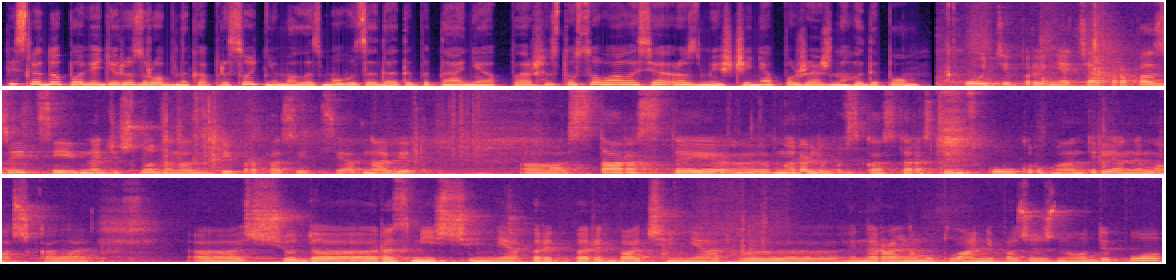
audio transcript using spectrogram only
Після доповіді розробника присутні мали змогу задати питання. Перше стосувалося розміщення пожежного депо. В ході прийняття пропозицій надійшло до нас дві пропозиції. Одна від е, старости мера Любовського старостинського округу Андрія Немашкала е, щодо розміщення передбачення в е, генеральному плані пожежного депо,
